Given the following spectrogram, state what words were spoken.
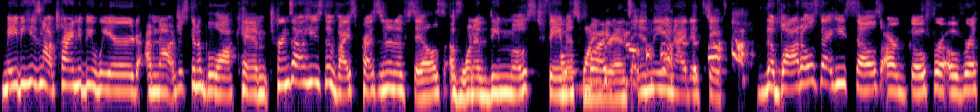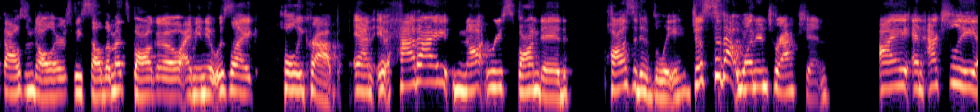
Maybe he's not trying to be weird. I'm not just going to block him. Turns out he's the vice president of sales of one of the most famous oh wine brands God. in the United States. The bottles that he sells are go for over a thousand dollars. We sell them at Spago. I mean, it was like, holy crap. And it, had I not responded positively just to that one interaction, I, and actually,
